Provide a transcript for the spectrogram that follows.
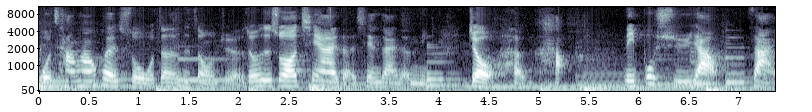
我常常会说，我真的是这种觉得，就是说，亲爱的，现在的你就很好，你不需要再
